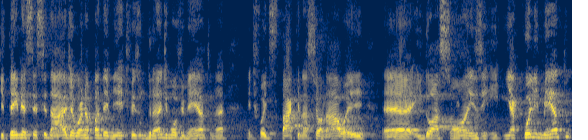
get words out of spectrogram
que tem necessidade. Agora na pandemia a gente fez um grande movimento, né? A gente foi destaque nacional aí é, em doações, em, em acolhimento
